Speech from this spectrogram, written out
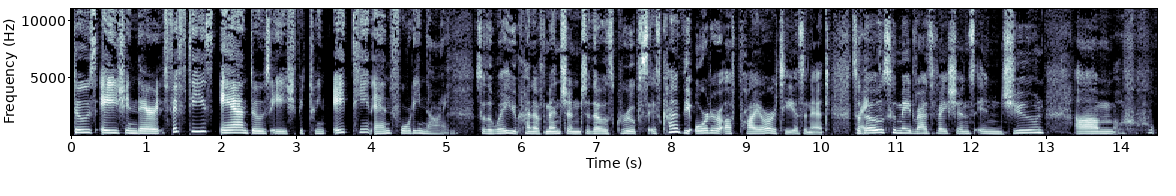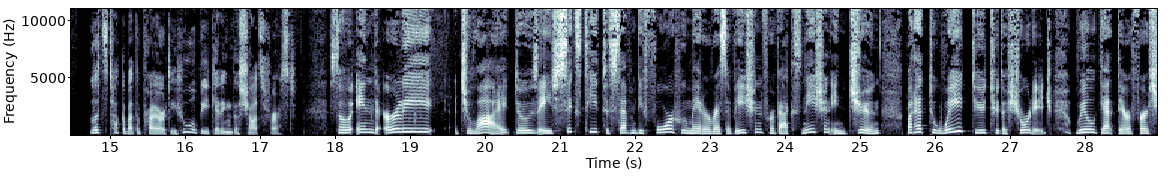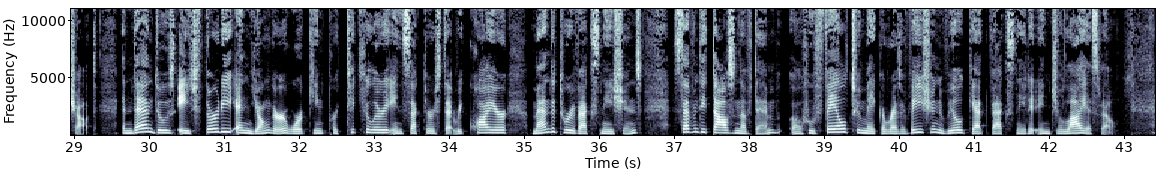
those aged in their 50s, and those aged between 18 and 49. So the way you kind of mentioned those groups is kind of the order of priority, isn't it? So Right. those who made reservations in June, um, who, let's talk about the priority. Who will be getting the shots first? So in the early July, those aged 60 to 74 who made a reservation for vaccination in June but had to wait due to the shortage will get their first shot. And then those aged 30 and younger working particularly in sectors that require mandatory vaccinations, 70,000 of them uh, who failed to make a reservation will get vaccinated in July as well.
